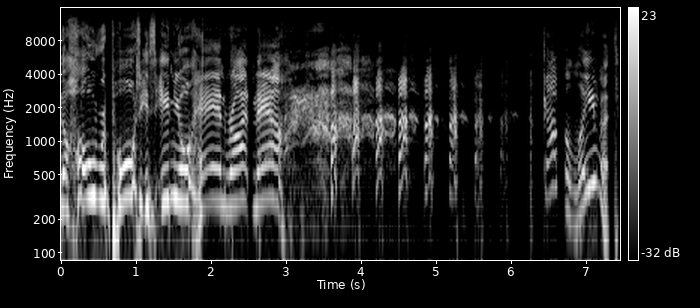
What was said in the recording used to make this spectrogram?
The whole report is in your hand right now. I Can't believe it.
